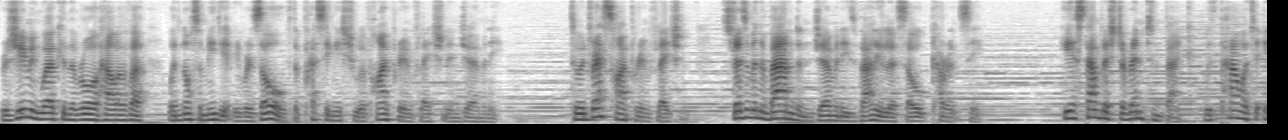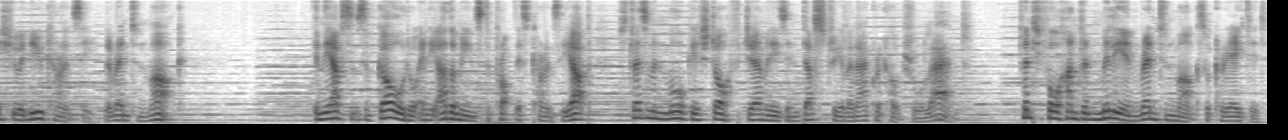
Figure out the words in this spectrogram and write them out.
Resuming work in the Ruhr, however, would not immediately resolve the pressing issue of hyperinflation in Germany. To address hyperinflation, Stresemann abandoned Germany's valueless old currency. He established a Rentenbank with power to issue a new currency, the Rentenmark. In the absence of gold or any other means to prop this currency up, Stresemann mortgaged off Germany's industrial and agricultural land. 2,400 million Rentenmarks were created,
